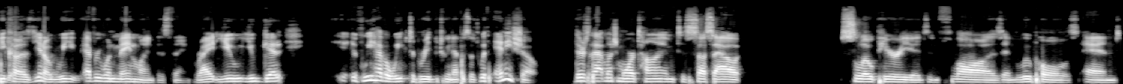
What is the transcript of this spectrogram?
because yeah. you know we everyone mainlined this thing right you you get if we have a week to breathe between episodes with any show there's that much more time to suss out slow periods and flaws and loopholes and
